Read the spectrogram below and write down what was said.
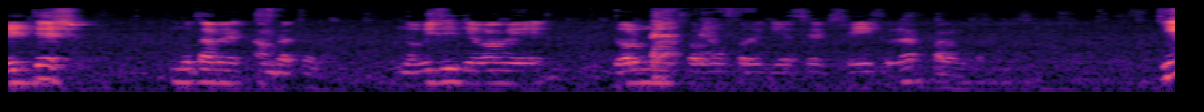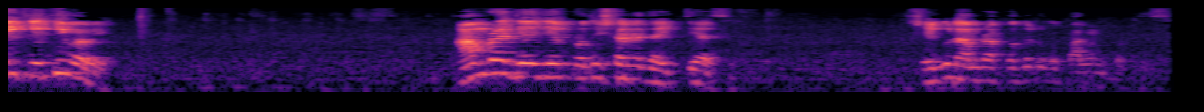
নির্দেশ মোতাবেক আমরা চলা। নবীজি যেভাবে ধর্ম, কর্ম করে গিয়েছেন, সেইগুলা পালন করা। ঠিক একইভাবে আমরা যে যে প্রতিষ্ঠানের দায়িত্বে আছি, সেগুলো আমরা কতটুকু পালন করতেছি।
